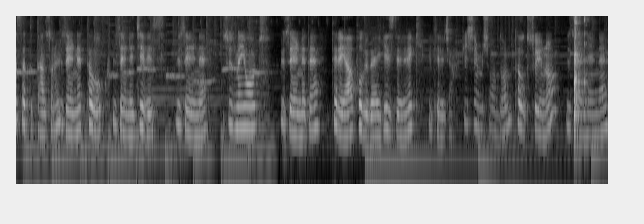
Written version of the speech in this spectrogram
Islattıktan sonra üzerine tavuk, üzerine ceviz, üzerine süzme yoğurt, üzerine de tereyağı, pul biber gezdirerek bitireceğim. Pişirmiş olduğum tavuk suyunu üzerlerine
